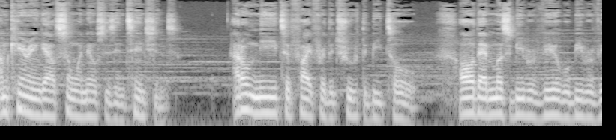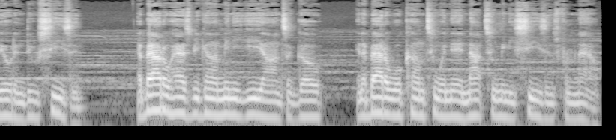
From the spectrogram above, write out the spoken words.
I'm carrying out someone else's intentions. I don't need to fight for the truth to be told. All that must be revealed will be revealed in due season. A battle has begun many eons ago, and a battle will come to an end not too many seasons from now.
